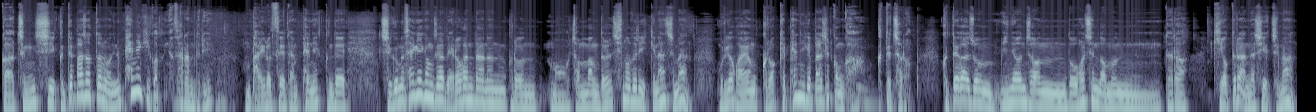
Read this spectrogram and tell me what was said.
그러니까 증시 그때 빠졌던 원인은 패닉이거든요, 사람들이. 바이러스에 대한 패닉. 근데 지금은 세계 경제가 내려간다는 그런 뭐 전망들, 신호들이 있긴 하지만 우리가 과연 그렇게 패닉에 빠질 건가? 그때처럼. 그때가 좀 2년 전도 훨씬 넘은 때라 기억들은 안 나시겠지만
